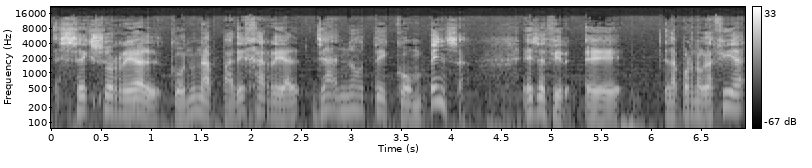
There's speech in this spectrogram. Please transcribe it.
sexo real con una pareja real ya no te compensa. Es decir, eh, la pornografía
